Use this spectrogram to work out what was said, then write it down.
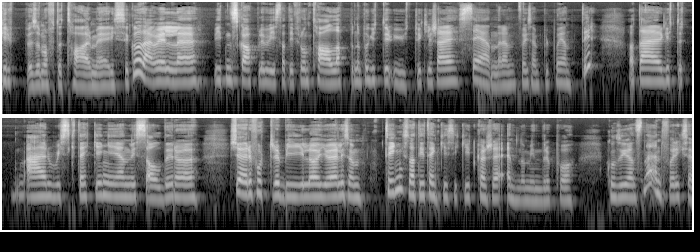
gruppe som ofte tar mer risiko. Det er vel eh, vitenskapelig bevist at de frontallappene på gutter utvikler seg senere enn f.eks. på jenter. At er gutter er risk-taking i en viss alder og kjører fortere bil og gjør liksom ting, sånn at de tenker sikkert kanskje enda mindre på konsekvensene enn f.eks.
